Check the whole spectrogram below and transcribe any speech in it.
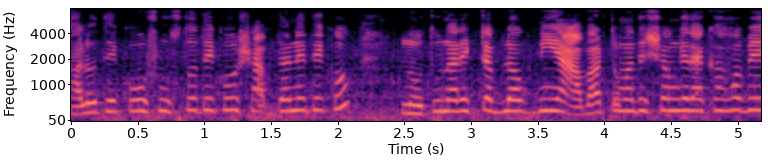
ভালো থেকো, সুস্থ থেকো, সাবধানে থেকো। নতুন আরেকটা ব্লগ নিয়ে আবার তোমাদের সঙ্গে দেখা হবে।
